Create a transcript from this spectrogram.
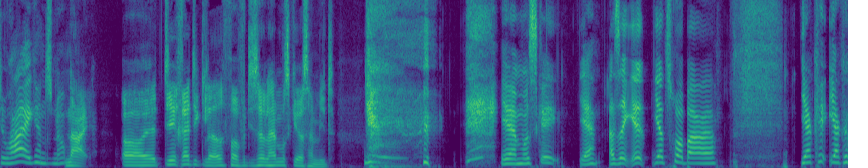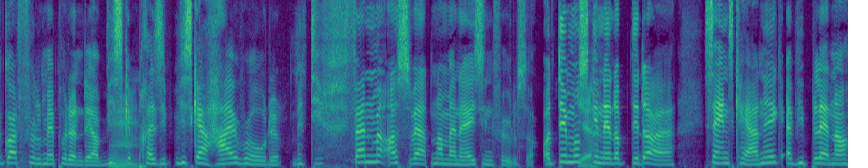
Du har ikke hans nummer. Nej. Og øh, det er jeg rigtig glad for, fordi så vil han måske også have mit. Ja, måske. Ja, altså, jeg, jeg tror bare... Jeg kan, jeg kan godt følge med på den der. Vi skal, Mm. præci- vi skal high roade, men det er fandme også svært, når man er i sine følelser. Og det er måske Ja. netop det, der er sagens kerne, ikke? At vi blander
